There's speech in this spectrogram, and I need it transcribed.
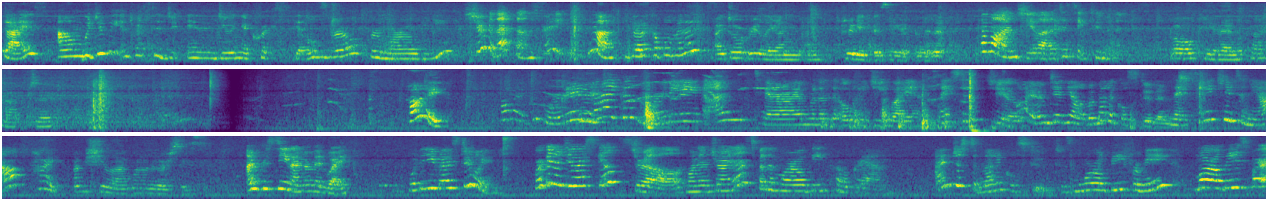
Hey guys, um, would you be interested in doing a quick skills drill for MORE OB? Sure, that sounds great. Yeah, you got a couple minutes? I don't really. I'm, I'm pretty busy at the minute. Come on, Sheila, just take two minutes. Oh, okay then, if I have to. Hi. Hi, good morning. Hi, good morning. I'm Tara. I'm one of the OBGYNs. Nice to meet you. Hi, I'm Danielle. I'm a medical student. Nice to meet you, Danielle. Hi, I'm Sheila. I'm one of the nurses. I'm Christine, I'm a midwife. What are you guys doing? We're going to do our skills drill. Want to join us for the MORE OB program? I'm just a medical student. Is more B for me? MORE OB's for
